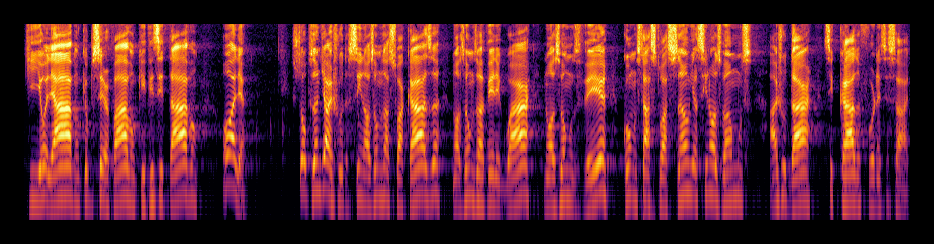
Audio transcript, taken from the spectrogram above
que olhavam, que observavam, que visitavam. Olha, estou precisando de ajuda. Sim, nós vamos na sua casa, nós vamos averiguar, nós vamos ver como está a situação e assim nós vamos ajudar, se caso for necessário.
